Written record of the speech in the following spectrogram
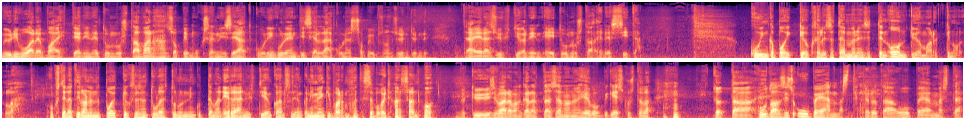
yli vuoden vaihteen, niin ne tunnustaa vanhan sopimuksen, niin se jatkuu niin kuin entisellään, kunnes sopimus on syntynyt. Tämä eräsyhtiö niin ei tunnusta edes sitä. Kuinka poikkeuksellista tämmöinen sitten on työmarkkinoilla? Onko teillä tilanne nyt poikkeuksellisen tulehtunut niin kuin tämän erään yhtiön kanssa, jonka nimenkin varmaan tässä voidaan sanoa? No kyllä se varmaan kannattaa sanoa, on helpompi keskustella. Tota, Puhutaan siis UPMstä. Kerrotaan UPMstä.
